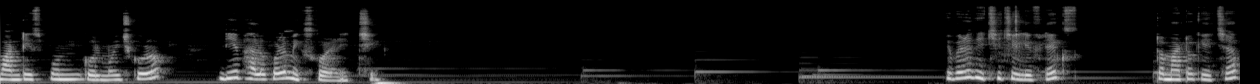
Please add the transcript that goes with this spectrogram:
ওয়ান টিস্পুন গোলমরিচ গুঁড়ো, দিয়ে ভালো করে মিক্স করে নিচ্ছি। এবারে দিচ্ছি chilli flakes tomato ketchup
